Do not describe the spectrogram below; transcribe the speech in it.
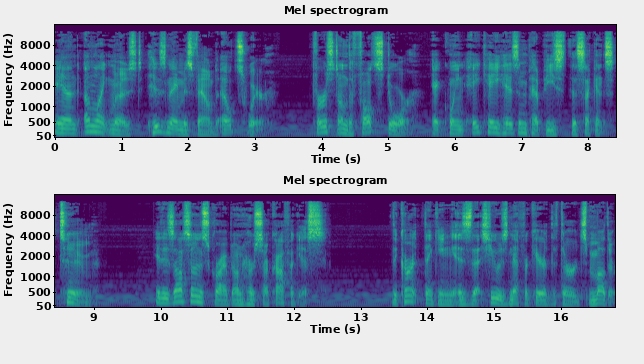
And unlike most, his name is found elsewhere. First on the false door at Queen Ankhesenpepi II's tomb. It is also inscribed on her sarcophagus. The current thinking is that she was Neferkare III's mother.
